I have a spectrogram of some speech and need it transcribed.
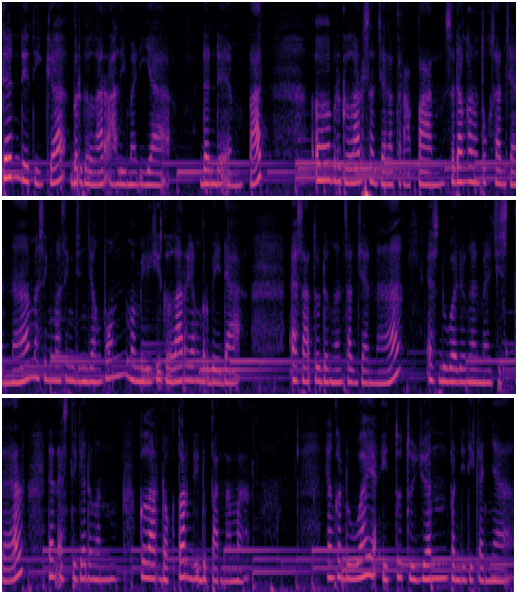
dan D3 bergelar ahli media dan D4 uh, bergelar sarjana terapan. Sedangkan untuk sarjana masing-masing jenjang pun memiliki gelar yang berbeda. S1 dengan sarjana, S2 dengan magister, dan S3 dengan gelar doktor di depan nama. Yang kedua yaitu tujuan pendidikannya.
